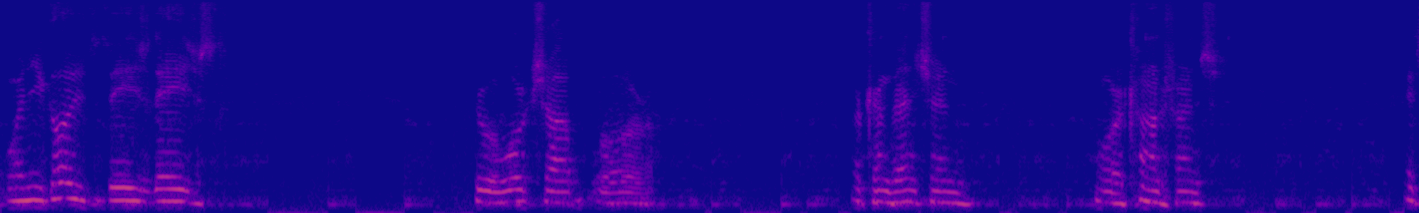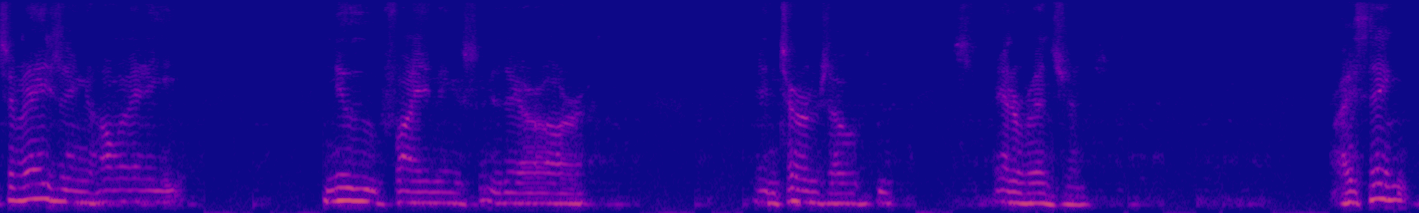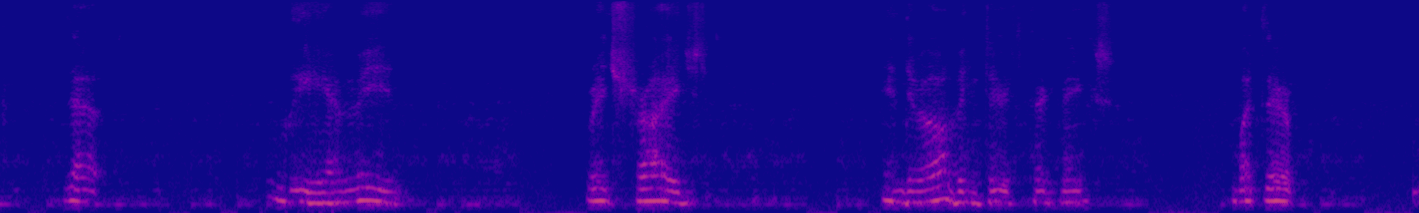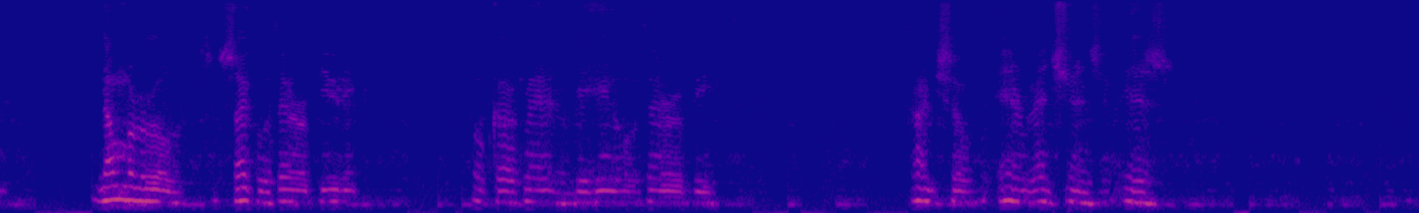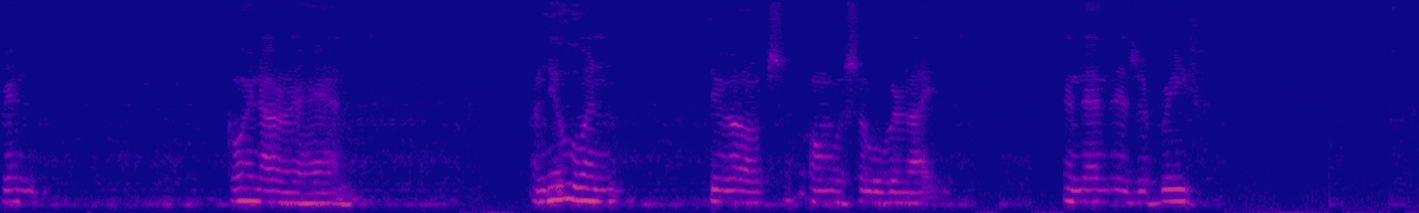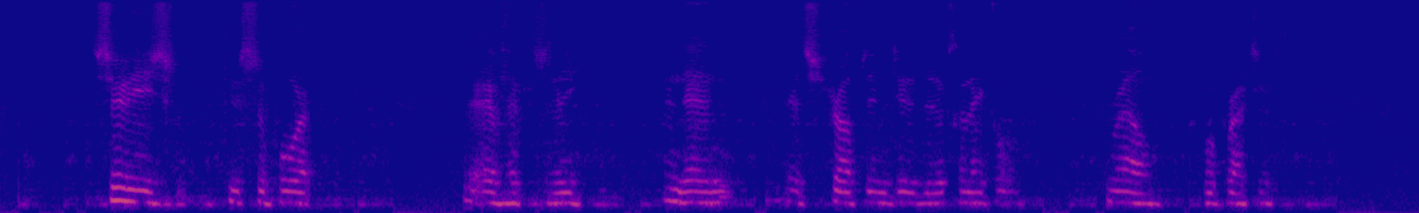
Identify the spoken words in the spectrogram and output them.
when you go these days to a workshop or a convention or a conference, it's amazing how many new findings there are in terms of interventions. I think that we have made great strides in developing te- techniques, but their number of psychotherapeutic or cognitive behavioral therapy types of interventions is been going out of the hand. A new one develops almost overnight. And then there's a brief series to support the efficacy. And then it's dropped into the clinical realm for practice.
